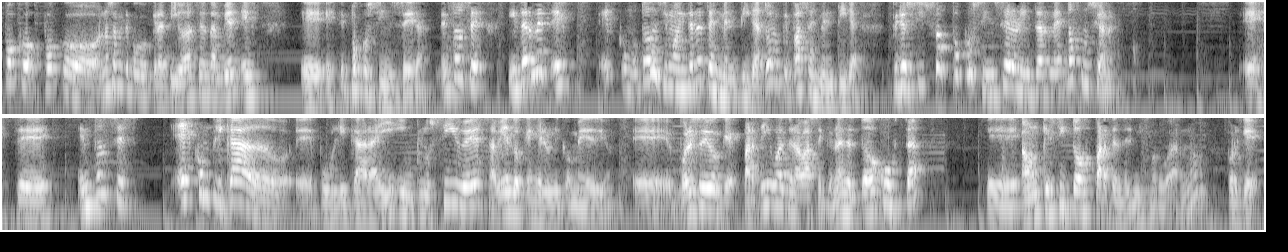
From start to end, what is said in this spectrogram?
poco, poco, no solamente poco creativa, sino también es eh, este, poco sincera. Entonces, Internet es, es como todos decimos, Internet es mentira, todo lo que pasa es mentira. Pero si sos poco sincero en Internet, no funciona. Este, entonces, es complicado eh, publicar ahí, inclusive sabiendo que es el único medio. Eh, por eso digo que partís igual de una base que no es del todo justa, eh, aunque sí todos parten del mismo lugar, ¿no? Porque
